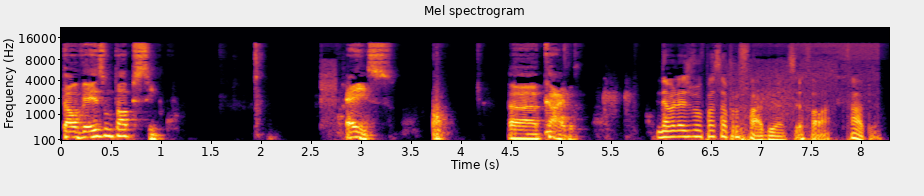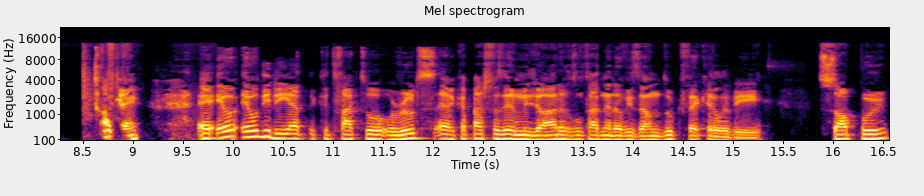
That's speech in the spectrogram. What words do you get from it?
Talvez um top 5. É isso. Ah, Cairo. Na verdade, eu vou passar pro Fábio antes de eu falar. Fábio. Ok. É, Eu, eu diria que de facto o Roots era capaz de fazer melhor resultado na Eurovisão do que Faker Levy, só por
